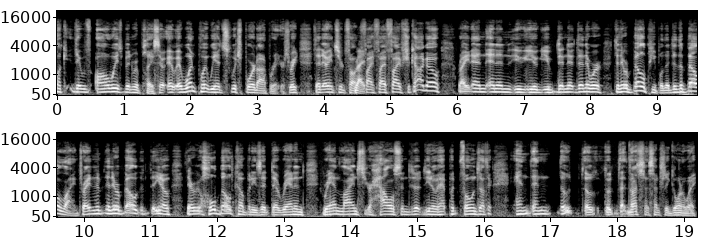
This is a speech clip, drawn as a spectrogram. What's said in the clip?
Look they've always been replaced. At, at, one point we had switchboard operators right that answered phone right. 555 chicago right? And and then you, you, you then, then there were then there were bell people that did the bell lines, right? And then there were bell, you know, there were whole bell companies that, that ran and ran lines to your house and you know had put phones out there, and then those, those, that's essentially going away.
